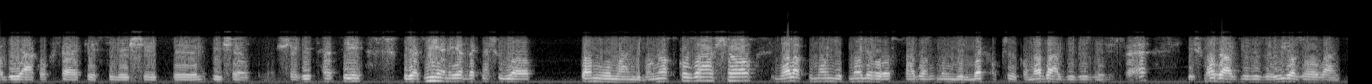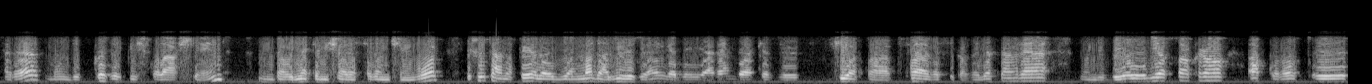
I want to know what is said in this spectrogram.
a diákok felkészülését is ez segítheti. Ugye ez milyen érdekes, ugye a tanulmányi vonatkozása. Valaki mondjuk Magyarországon mondjuk bekapcsoljuk a madárgyűrűzésre, és madárgyűrűző igazolványt szeret, mondjuk középiskolásként, mint ahogy nekem is erre szerencsém volt, és utána például egy ilyen madárgyűrűző engedéllyel rendelkező fiatalt felveszik az egyetemre, mondjuk biológia szakra, akkor ott ő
